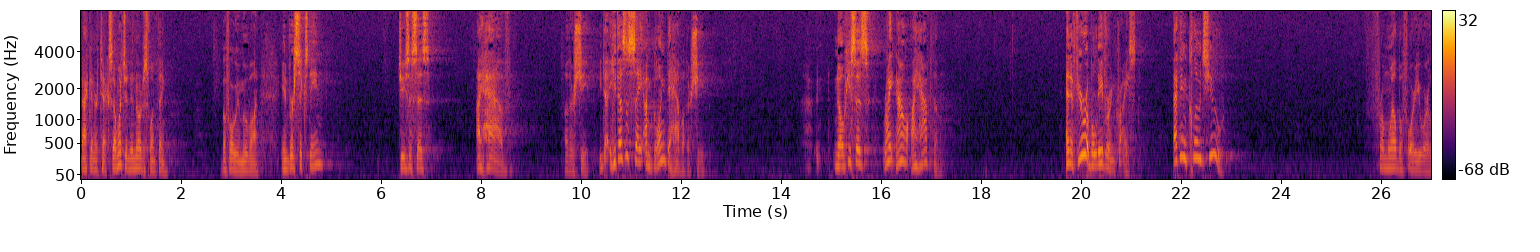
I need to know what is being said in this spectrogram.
Back in our text, I want you to notice one thing before we move on. In verse 16, Jesus says, I have other sheep. He, do, he doesn't say, I'm going to have other sheep. No, he says, right now I have them. And if you're a believer in Christ, that includes you from well before you were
